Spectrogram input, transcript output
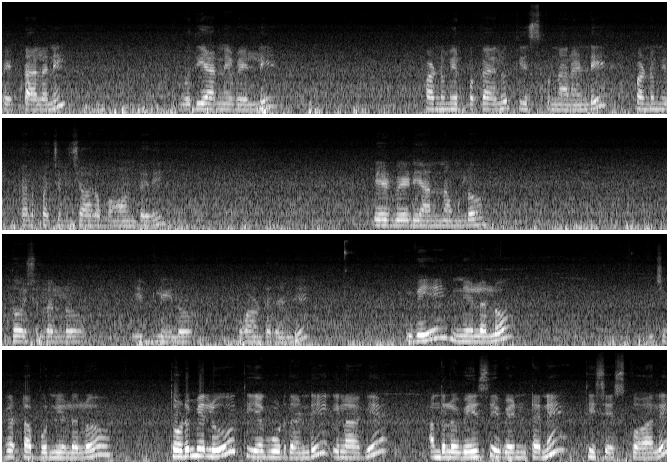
పెట్టాలని ఉదయాన్నే వెళ్ళి పండు మిరపకాయలు తీసుకున్నానండి. పండు మిరపకాయల పచ్చడి చాలా బాగుంటుంది. వేడివేడి అన్నంలో దోశలలో ఇడ్లీలో బాగుంటుందండి. ఇవి నీళ్ళలో మంచిగా టబ్బు నీళ్ళలో తొడిమెలు తీయకూడదండి. ఇలాగే అందులో వేసి వెంటనే తీసేసుకోవాలి.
